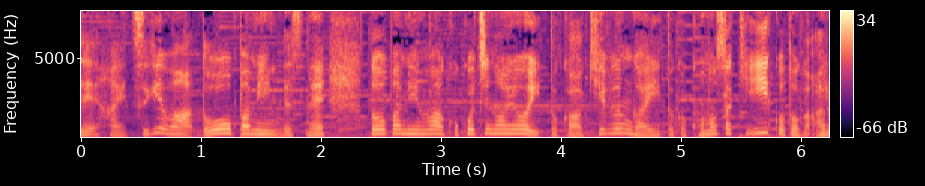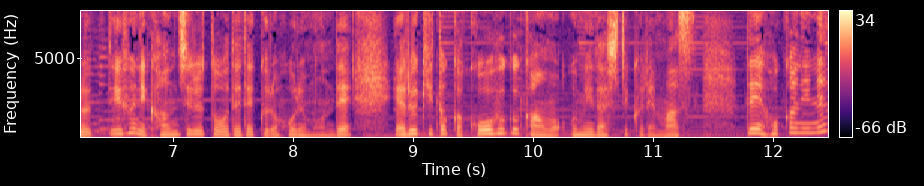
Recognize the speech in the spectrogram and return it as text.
で、はい、次はドーパミンですね。ドーパミンは心地の良いとか気分がいいとかこの先いいことがあるっていう風に感じると出てくるホルモンでやる気とか幸福感を生み出してくれます。で、他にね、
